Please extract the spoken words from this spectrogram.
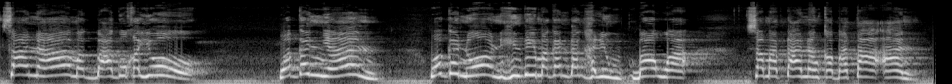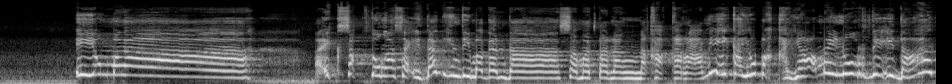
sana magbago kayo. Huwag ganyan. Huwag ganon. Hindi magandang halimbawa sa mata ng kabataan. Iyong mga ah, eksakto nga sa edad, hindi maganda sa mata ng nakakarami. Eh, kayo ba kaya minor de edad?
